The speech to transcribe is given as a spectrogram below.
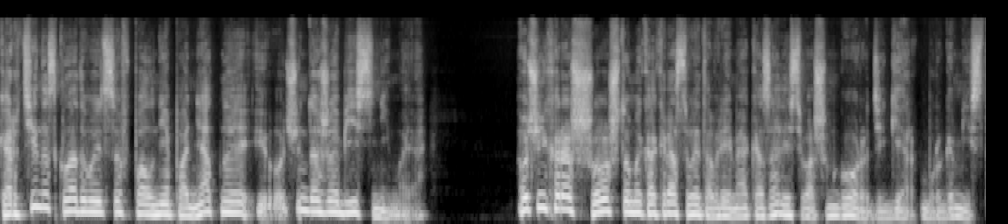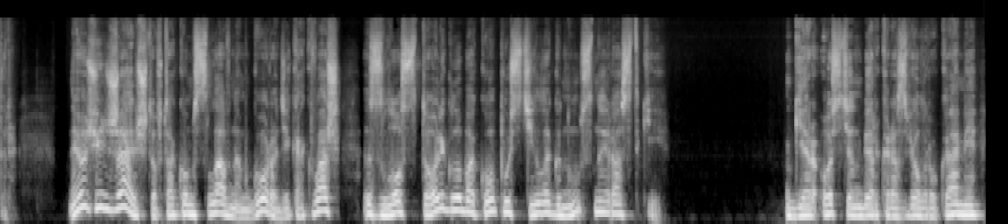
Картина складывается вполне понятная и очень даже объяснимая. Очень хорошо, что мы как раз в это время оказались в вашем городе, гер бургомистр. И очень жаль, что в таком славном городе, как ваш, зло столь глубоко пустило гнусные ростки. Гер Остенберг развел руками,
